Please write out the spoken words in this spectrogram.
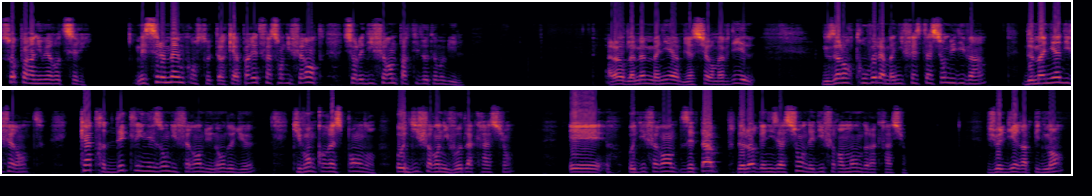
soit par un numéro de série. Mais c'est le même constructeur qui apparaît de façon différente sur les différentes parties de l'automobile. Alors, de la même manière, bien sûr, Mavdil, nous allons retrouver la manifestation du divin de manière différente. Quatre déclinaisons différentes du nom de Dieu qui vont correspondre aux différents niveaux de la création et aux différentes étapes de l'organisation des différents mondes de la création. Je vais le dire rapidement.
